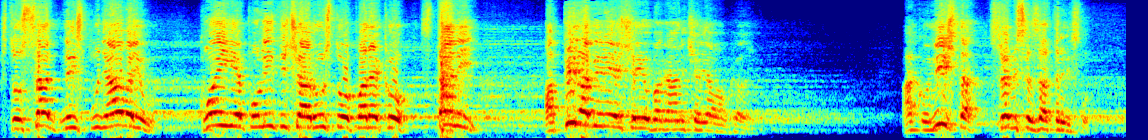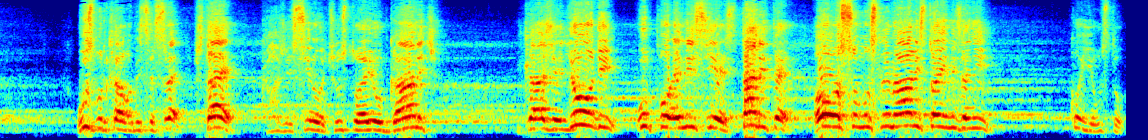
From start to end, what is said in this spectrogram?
Što sad ne ispunjavaju, koji je političar ustao pa rekao, stani, a pila bi riješe i u Baganića, ja vam kažem. Ako ništa, sve bi se zatreslo. Uzburkalo bi se sve. Šta je? Kaže, sinoć, ustao je Ganić. I kaže, ljudi, upo emisije, stanite. Ovo su muslimani, stojim iza njih. Koji je usto?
